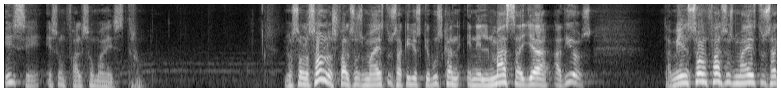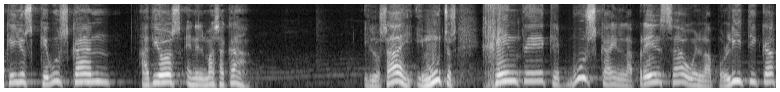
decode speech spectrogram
ese es un falso maestro. No solo son los falsos maestros aquellos que buscan en el más allá a Dios, también son falsos maestros aquellos que buscan a Dios en el más acá. Y los hay, y muchos. Gente que busca en la prensa o en la política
